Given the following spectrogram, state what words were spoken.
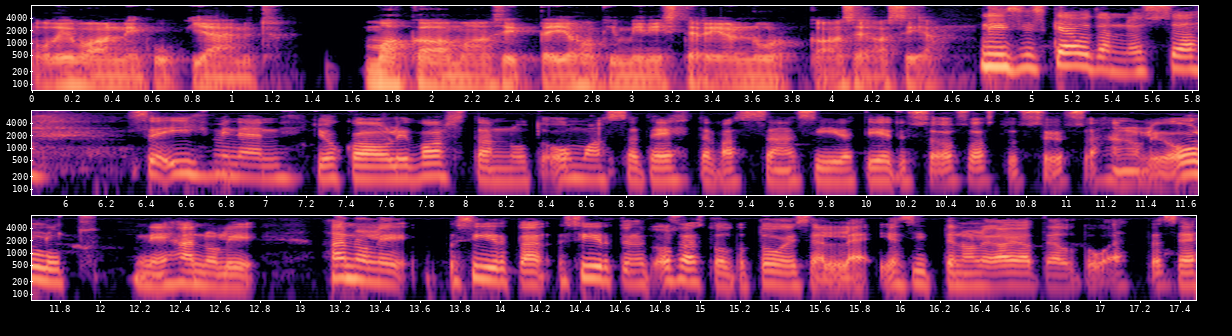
oli vaan niin kuin jäänyt makaamaan sitten johonkin ministeriön nurkkaan se asia. Niin siis käytännössä se ihminen, joka oli vastannut omassa tehtävässään siinä tietyssä osastossa, jossa hän oli ollut, niin hän oli, hän oli siirtä, siirtynyt osastolta toiselle ja sitten oli ajateltu, että se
